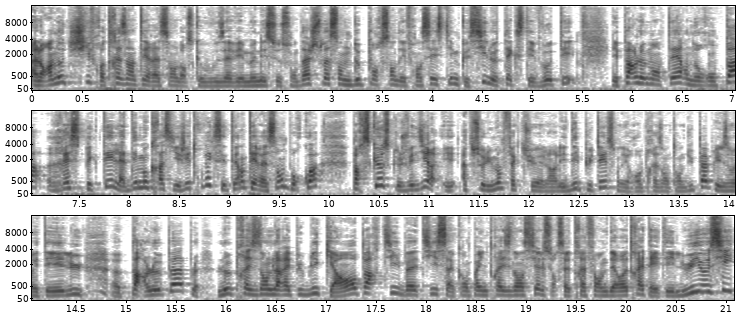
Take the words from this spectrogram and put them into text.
Alors un autre chiffre très intéressant lorsque vous avez mené ce sondage, 62% des Français estiment que si le texte est voté, les parlementaires n'auront pas respecté la démocratie. Et j'ai trouvé que c'était intéressant. Pourquoi? Parce que ce que je vais dire est absolument factuel. Hein. Les députés sont des représentants du peuple, ils ont été élus euh, par le peuple. Le président de la République, qui a en partie bâti sa campagne présidentielle sur cette réforme des retraites, a été lui aussi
